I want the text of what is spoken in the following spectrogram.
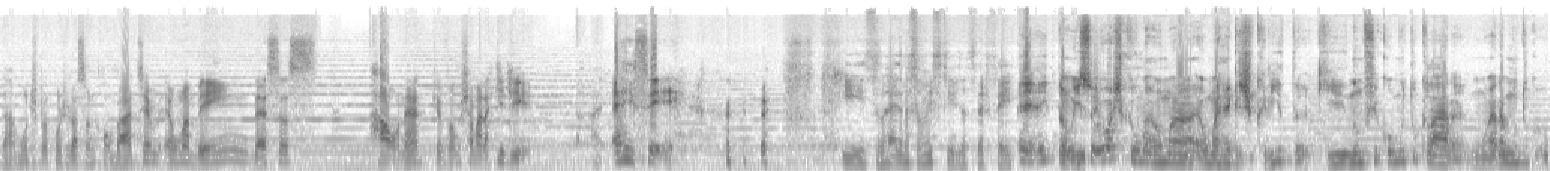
da múltipla conjuração de combate é, é uma bem dessas HAL, né? Que vamos chamar aqui de RCE. Isso, regras são escritas, perfeito. É, então, isso eu acho que é uma, uma, é uma regra escrita que não ficou muito clara. Não era muito. O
